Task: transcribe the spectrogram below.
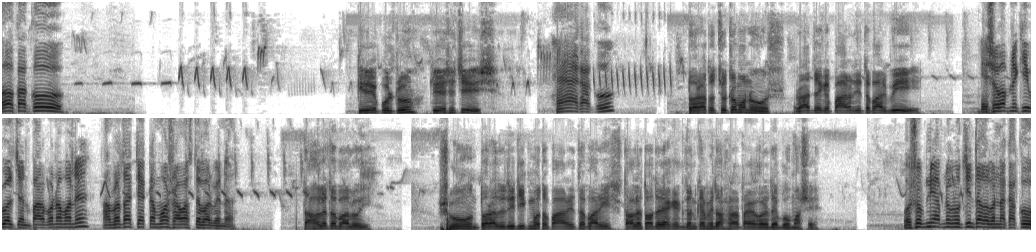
ও, কাকু। কিরে পল্টু তুই এসেছিস? হ্যাঁ কাকু। তোরা তো ছোট মানুষ রাজ্যকে পাহারা দিতে পারবি। এসব আপনি কি বলছেন পারব না মানে? আমরা থাকতে একটা মশা বাঁচতে পারবে না। তাহলে তো ভালোই। শুন তোরা যদি ঠিক মতো পাহারা দিতে পারিস তাহলে তোদের এক একজনকে আমি দশ হাজার টাকা করে দেবো মাসে। ওসব নিয়ে আপনি কোনো চিন্তা করবেন না কাকু।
